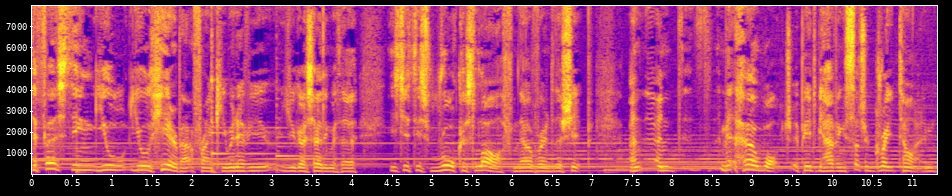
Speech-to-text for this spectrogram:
the first thing you'll you'll hear about Frankie whenever you, you go sailing with her is just this raucous laugh from the other end of the ship, and and her watch appeared to be having such a great time.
